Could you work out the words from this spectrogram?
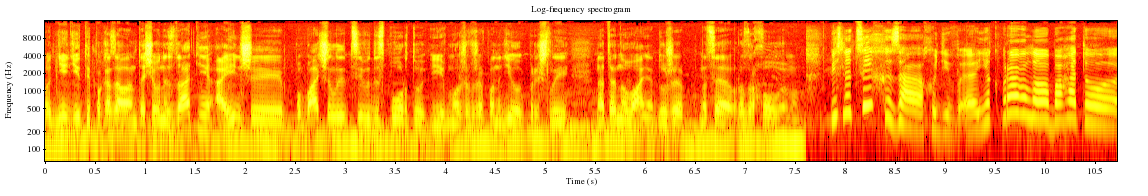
одні діти показали на те, що вони здатні, а інші побачили ці види спорту і може вже понеділок прийшли на тренування. Дуже на це розраховуємо. Після цих заходів, е, як правило, багато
